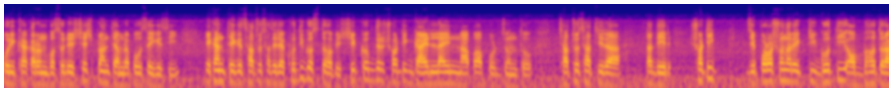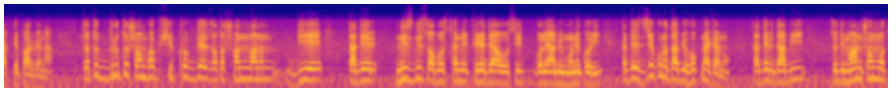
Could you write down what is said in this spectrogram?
পরীক্ষা, কারণ বছরের শেষ প্রান্তে আমরা পৌঁছে গেছি। এখান থেকে ছাত্রছাত্রীরা ক্ষতিগ্রস্ত হবে। শিক্ষকদের সঠিক গাইডলাইন না পাওয়া পর্যন্ত ছাত্রছাত্রীরা তাদের সঠিক যে পড়াশোনার একটি গতি অব্যাহত রাখতে পারবে না। যত দ্রুত সম্ভব শিক্ষকদের যত সম্মান দিয়ে তাদের নিজ নিজ অবস্থানে ফিরে দেওয়া উচিত বলে আমি মনে করি। তাদের যে কোনো দাবি হোক না কেন, তাদের দাবি যদি মানসম্মত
